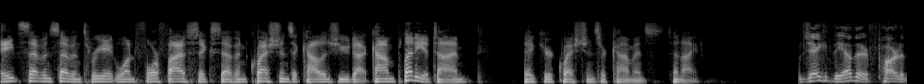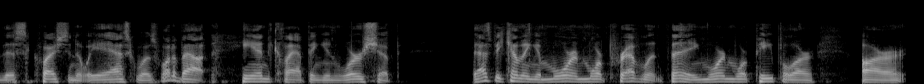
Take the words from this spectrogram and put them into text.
877-381-4567. Questions at collegeview.com. Plenty of time to take your questions or comments tonight. Well, Jacob, the other part of this question that we asked was, what about hand clapping in worship? That's becoming a more and more prevalent thing. More and more people are are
